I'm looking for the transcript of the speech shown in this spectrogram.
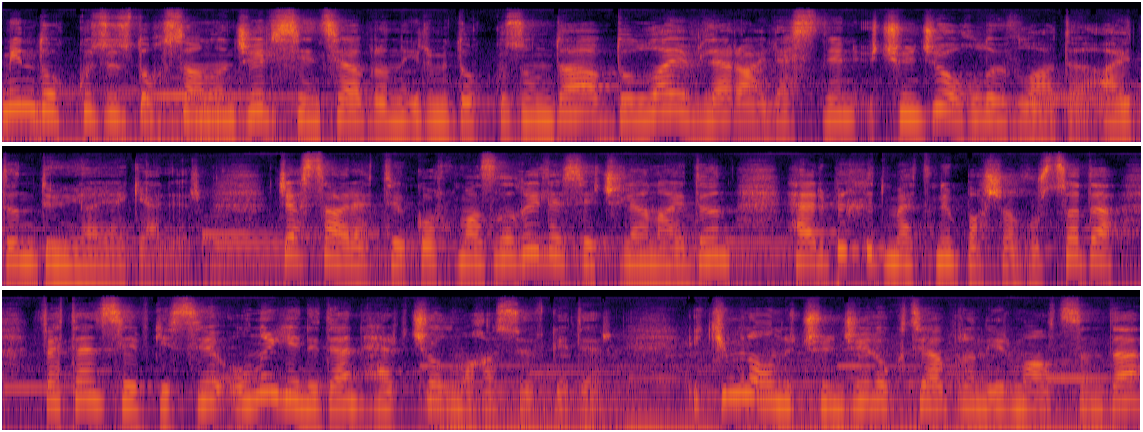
1990-cı il sentyabrın 29-da Abdullayevlər ailəsinin üçüncü oğul övladı Aydın dünyaya gəlir. Cəsarəti, qorxmazlığı ilə seçilən Aydın hərbi xidmətini başa vursa da, vətən sevgisi onu yenidən hərbçi olmağa sövq edir. 2013-cü il oktyabrın 26-sında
